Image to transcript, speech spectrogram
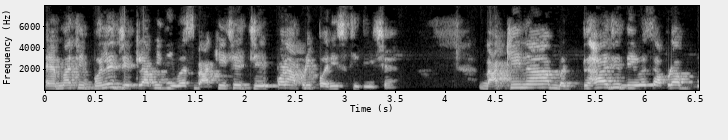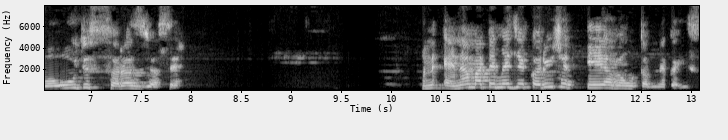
એમાંથી ભલે જેટલા બી દિવસ બાકી છે, જે પણ આપણી પરિસ્થિતિ છે. બાકીના બધા જ દિવસ આપણા બહુ જ સરસ જશે. અને એના માટે મેં જે કર્યું છે એ હવે હું તમને કહીશ.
